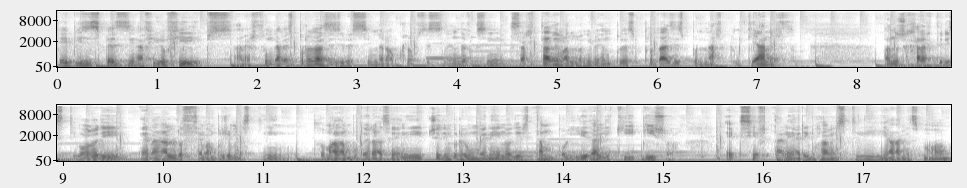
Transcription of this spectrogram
και επίσης παίζει να φύγει ο Φίλιπς. Αν έρθουν καλές προτάσεις, είπες σήμερα ο Κλόπς στη συνέντευξη, εξαρτάται μάλλον είπες από τις προτάσεις που να έρθουν και αν έρθουν. Πάντως χαρακτηριστικό ότι ένα άλλο θέμα που είχαμε στην εβδομάδα που περάσε ή και την προηγούμενη είναι ότι ήρθαν πολλοί δανεικοί πίσω. 6-7 νεαροί που είχαμε στείλει για δανεισμό,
